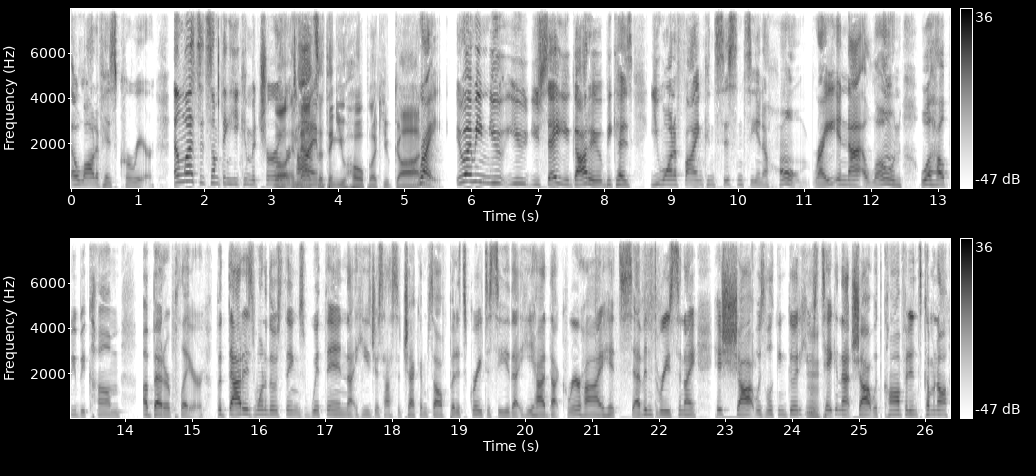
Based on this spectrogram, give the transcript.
a lot of his career, unless it's something he can mature Well, over and time. that's the thing you hope, like you got. right. You, I mean, you you you say you got to because you want to find consistency in a home, right? And that alone will help you become a better player. But that is one of those things within that he just has to check himself. But it's great to see that he had that career high, hit seven threes tonight. His shot was looking good. He was taking that shot with confidence, coming off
